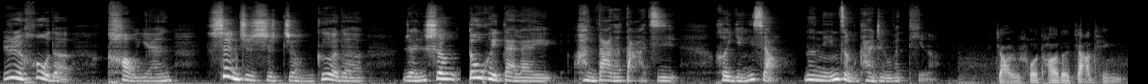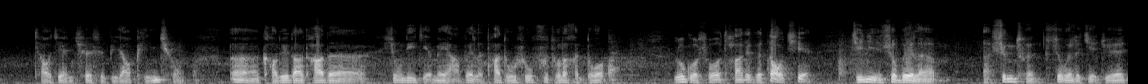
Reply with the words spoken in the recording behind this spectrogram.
日后的考研，甚至是整个的人生，都会带来很大的打击和影响。那您怎么看这个问题呢？假如说他的家庭条件确实比较贫穷，呃，考虑到他的兄弟姐妹啊，为了他读书付出了很多。如果说他这个盗窃仅仅是为了呃生存，是为了解决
